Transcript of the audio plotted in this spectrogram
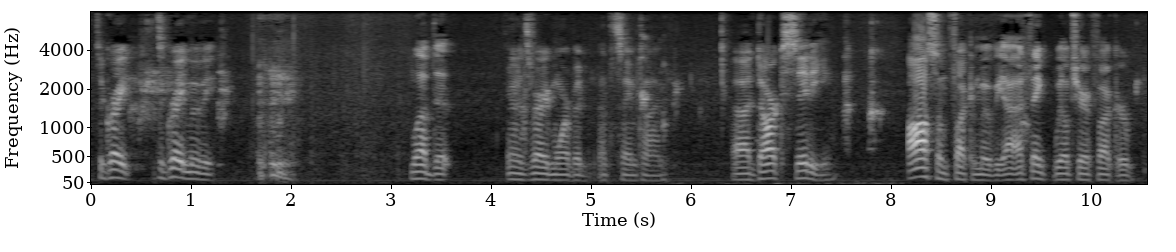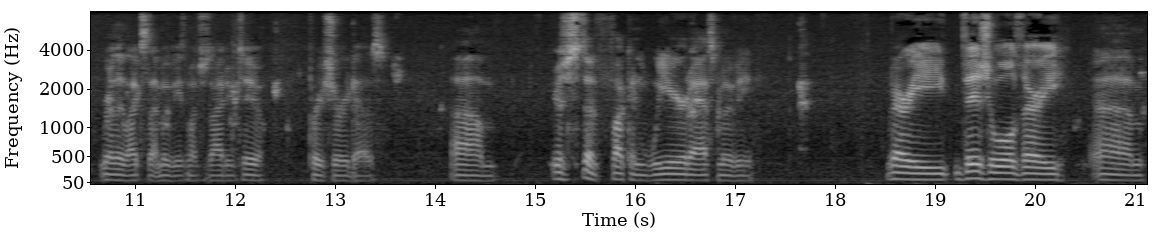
it's a great it's a great movie. Loved it, and it's very morbid at the same time. Uh, Dark City, awesome fucking movie. I think Wheelchair Fucker really likes that movie as much as I do too. Pretty sure he does. Um, it's just a fucking weird ass movie. Very visual, very um,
